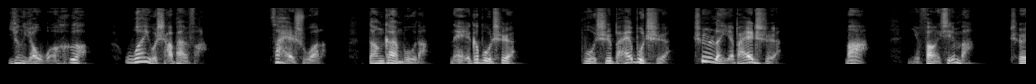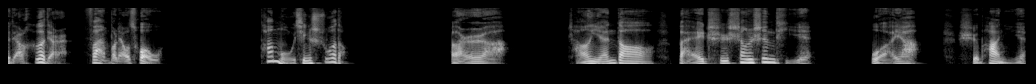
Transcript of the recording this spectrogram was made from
硬要我喝，我有啥办法？再说了，当干部的哪个不吃？不吃白不吃，吃了也白吃。妈，你放心吧，吃点喝点，犯不了错误。”他母亲说道。儿啊，常言道，白吃伤身体。我呀，是怕你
